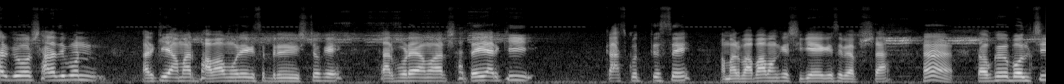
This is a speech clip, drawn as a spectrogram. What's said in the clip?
আর কি ওর সারা জীবন আর কি আমার বাবা মরে গেছে ব্রেন স্ট্রোকে তারপরে আমার সাথেই আর কি কাজ করতেছে। আমার বাবা আমাকে শিখিয়ে গেছে ব্যবসা। হ্যাঁ তা ওকে বলছি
